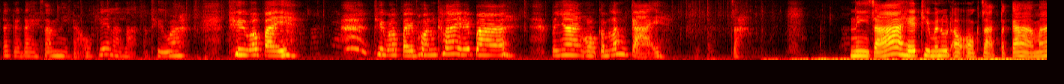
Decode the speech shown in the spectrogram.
แต่ก็ได้ซ้ำนี่ก็โอเคละละถือว่า ถือว่าไป ถือว่าไปผ่อนคลายในป่าไปย่างออกกำลังกายจ้ะนี่จ้าเฮ็ดที่มนุษย์เอาออกจากตะกร้ามา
